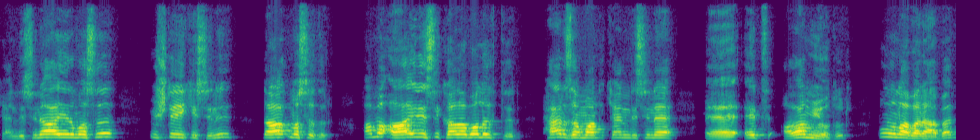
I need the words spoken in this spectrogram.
kendisine ayırması, üçte ikisini dağıtmasıdır. Ama ailesi kalabalıktır. Her zaman kendisine e, et alamıyordur. Bununla beraber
